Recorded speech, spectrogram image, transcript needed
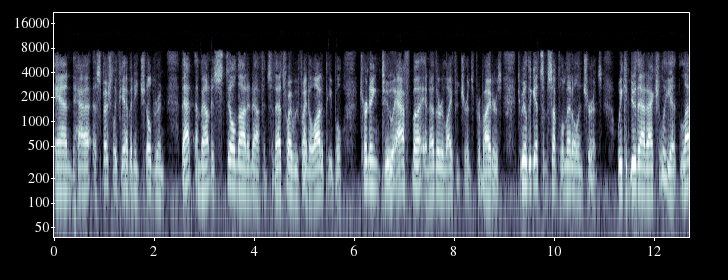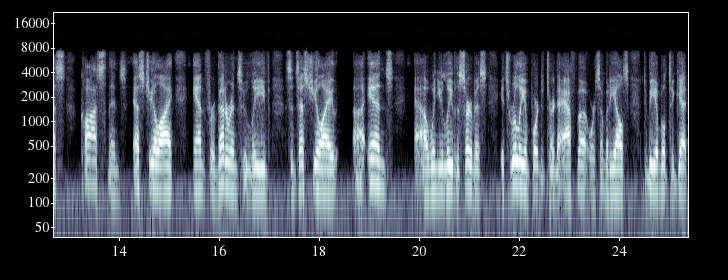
and ha- especially if you have any children, that amount is still not enough. And so that's why we find a lot of people turning to AFMA and other life insurance providers to be able to get some supplemental insurance. We can do that actually at less cost than SGLI, and for veterans who leave, since SGLI uh, ends uh, when you leave the service, it's really important to turn to AFMA or somebody else to be able to get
